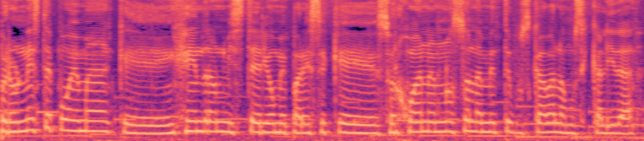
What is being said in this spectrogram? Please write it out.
Pero en este poema que engendra un misterio, me parece que Sor Juana no solamente buscaba la musicalidad,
